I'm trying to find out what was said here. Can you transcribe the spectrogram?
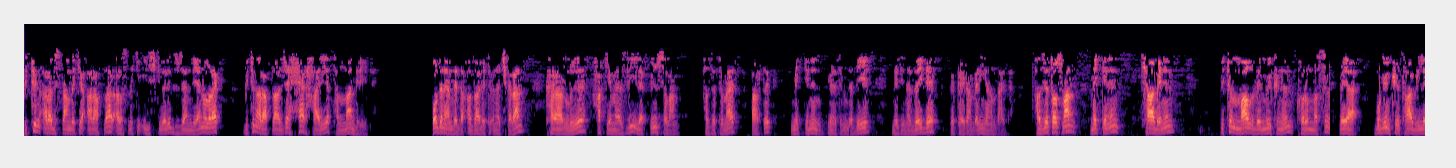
bütün Arabistan'daki Araplar arasındaki ilişkileri düzenleyen olarak bütün Araplarca her haliyle tanınan biriydi. O dönemde de adaleti öne çıkaran, kararlılığı, hak yemezliği ile ün salan Hazreti Ömer artık Mekke'nin yönetiminde değil, Medine'deydi ve peygamberin yanındaydı. Hazreti Osman Mekke'nin, Kabe'nin bütün mal ve mülkünün korunması veya bugünkü tabirle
